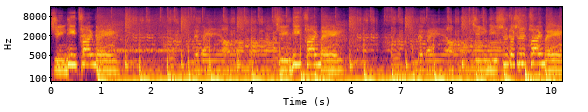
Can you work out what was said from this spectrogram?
记你太美，记你太美，记你实在是太美，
